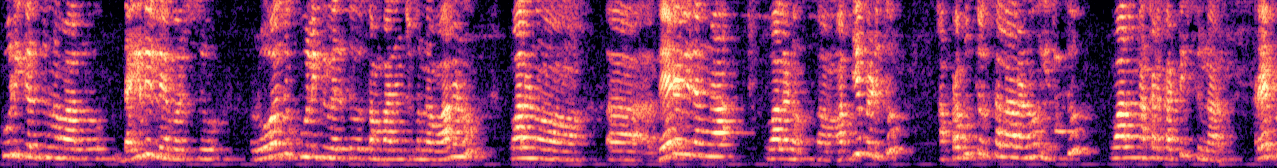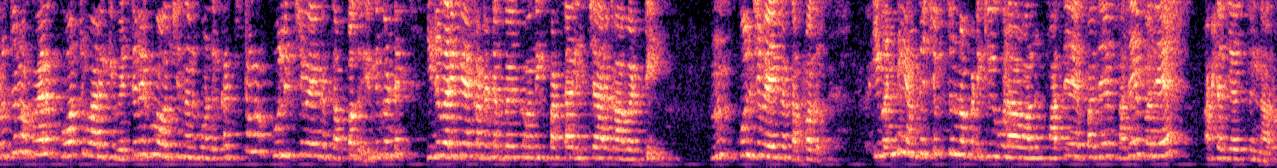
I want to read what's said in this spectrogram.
కూలికి వెళ్తున్న వాళ్ళు డైలీ లేబర్స్ రోజు కూలికి వెళ్తూ సంపాదించుకున్న వాళ్ళను వాళ్ళను వేరే విధంగా వాళ్ళను మధ్య పెడుతూ ఆ ప్రభుత్వ స్థలాలను ఇస్తూ వాళ్ళని అక్కడ కట్టిస్తున్నారు. రేపొద్దున ఒకవేళ కోర్టు వారికి వ్యతిరేకంగా వచ్చిందనుకోండి ఖచ్చితంగా కూల్చివేయక తప్పదు. ఎందుకంటే ఇదివరకే అక్కడ డెబ్బై ఒక్క మందికి పట్టాలు ఇచ్చారు కాబట్టి కూల్చివేయక తప్పదు. ఇవన్నీ ఎంత చెప్తున్నప్పటికీ కూడా వాళ్ళు పదే పదే పదే పదే అట్లా చేస్తున్నారు.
